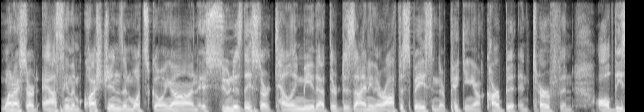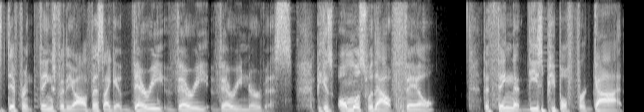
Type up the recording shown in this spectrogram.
when I start asking them questions and what's going on, as soon as they start telling me that they're designing their office space and they're picking out carpet and turf and all these different things for the office, I get very, very, very nervous because almost without fail, the thing that these people forgot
